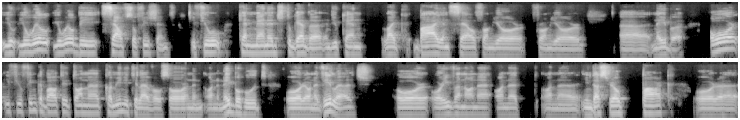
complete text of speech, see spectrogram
you you will you will be self sufficient if you can manage together and you can like buy and sell from your from your uh, neighbor. Or if you think about it on a community level, so on a, on a neighborhood or on a village, or or even on a on a on a industrial park or a,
